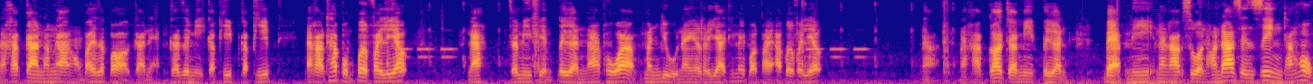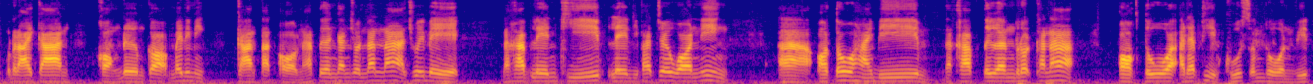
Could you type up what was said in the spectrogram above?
นะครับการทำงานของไบสปอร์ตกันเนี่ยก็จะมีกระพริบกระพริบนะครับถ้าผมเปิดไฟเลี้ยว นะจะมีเสียงเตือนนะ เพราะว่ามันอยู่ในระยะที่ไม่ปลอดภัยอะเปิดไฟเลี้ยวนะนะครับก็จะมีเตือนแบบนี้นะครับ ส่วน Honda Sensing ทั้ง 6 รายการของเดิมก็ไม่ได้มีการตัดออกนะ เตือนกันชนด้านหน้าช่วยเบรกนะครับเลนคีปเลน departure warning อ่าออโต้ไฮบีมนะครับเตือนรถข้างหน้าออกตัว adaptive cruise control with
